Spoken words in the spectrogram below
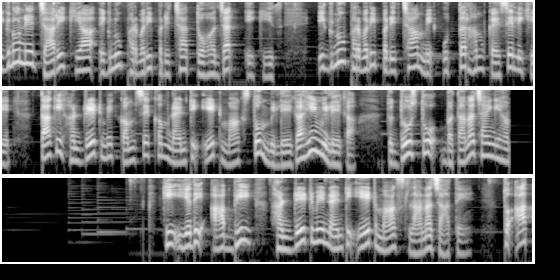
इग्नू ने जारी किया इग्नू फरवरी परीक्षा 2021 इग्नू फरवरी परीक्षा में उत्तर हम कैसे लिखें? ताकि 100 में कम से कम 98 मार्क्स तो मिलेगा ही मिलेगा। तो दोस्तों, बताना चाहेंगे हम कि यदि आप भी 100 में 98 मार्क्स लाना चाहते हैं तो आप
